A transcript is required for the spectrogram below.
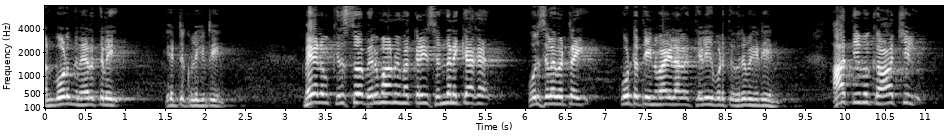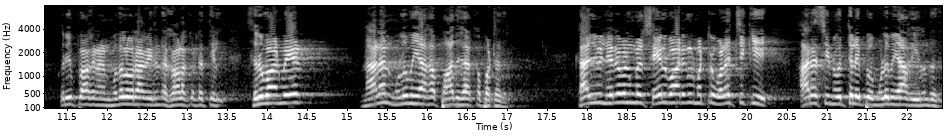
அன்போடு இந்த நேரத்திலே ஏற்றுக்கொள்கின்றேன் மேலும் கிறிஸ்துவ பெரும்பான்மை மக்களின் சிந்தனைக்காக ஒரு சிலவற்றை கூட்டத்தின் வாயிலாக தெளிவுபடுத்த விரும்புகின்றேன். அதிமுக ஆட்சியில் குறிப்பாக நான் முதல்வராக இருந்த காலகட்டத்தில் சிறுபான்மையர் நலன் முழுமையாக பாதுகாக்கப்பட்டது. கல்வி நிறுவனங்கள் செயல்பாடுகள் மற்றும் வளர்ச்சிக்கு அரசின் ஒத்துழைப்பு முழுமையாக இருந்தது.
